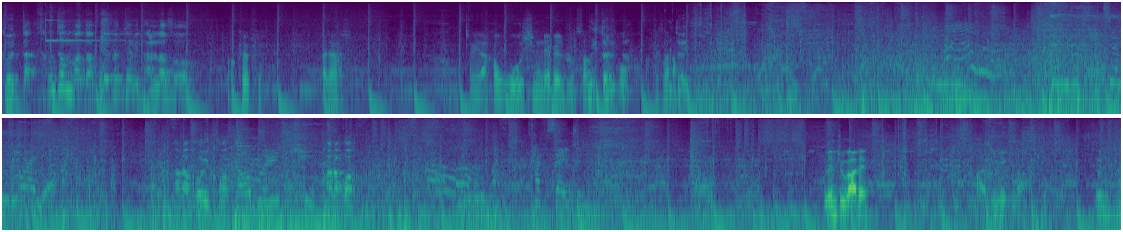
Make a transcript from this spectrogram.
거기 딱 상점마다 뜨는 템이 달라서. 오케이 오케이. 가자 가자 여기 아까 50레벨로 싸웠어 어, 있다 있다. 어, 앞에 사람. 있다 있다. 궁극기 준비 완료. 하나 거의 컷. 더블 킬. 하나 컷. 학살 중 왼쪽 아래. 아 님이구나. 내부터.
